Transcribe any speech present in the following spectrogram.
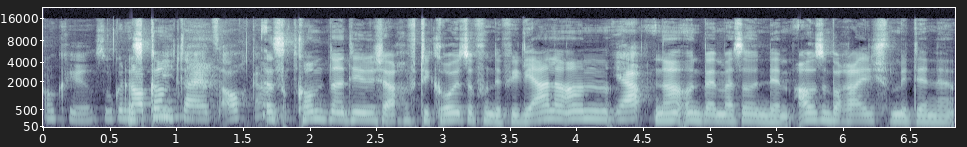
Okay, so genau es bin ich da jetzt auch gar Es nicht kommt natürlich auch auf die Größe von der Filiale an. Ja. Ne? Und wenn man so in dem Außenbereich mit den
